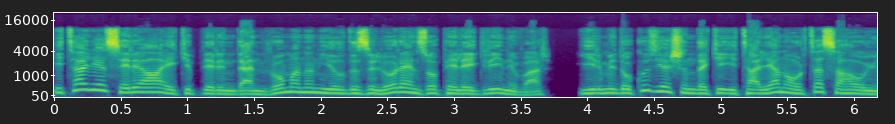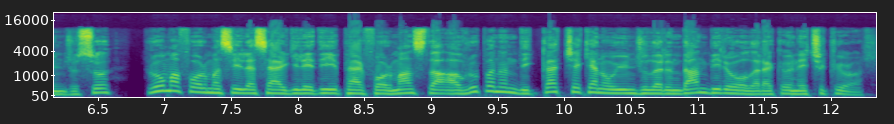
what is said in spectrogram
İtalya Serie A ekiplerinden Roma'nın yıldızı Lorenzo Pellegrini var, 29 yaşındaki İtalyan orta saha oyuncusu, Roma formasıyla sergilediği performansla Avrupa'nın dikkat çeken oyuncularından biri olarak öne çıkıyor.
